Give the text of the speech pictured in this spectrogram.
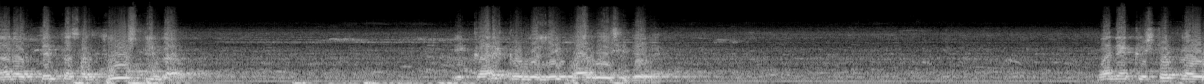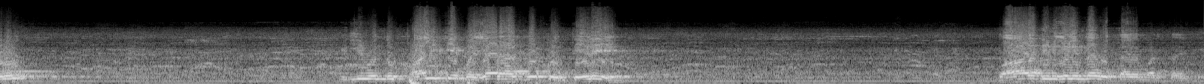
ನಾನು ಅತ್ಯಂತ ಸಂತೋಷದಿಂದ ಈ ಕಾರ್ಯಕ್ರಮದಲ್ಲಿ ಭಾಗವಹಿಸಿದ್ದೇನೆ. ಮಾನ್ಯ ಕೃಷ್ಣಪ್ಪನವರು ಇಲ್ಲಿ ಒಂದು ಪಾಲಿಕೆ ಬಜಾರ್ ಆಗಬೇಕು ಅಂತೇಳಿ ಬಹಳ ದಿನಗಳಿಂದ ಒತ್ತಾಯ ಮಾಡ್ತಾ ಇದ್ದೀವಿ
